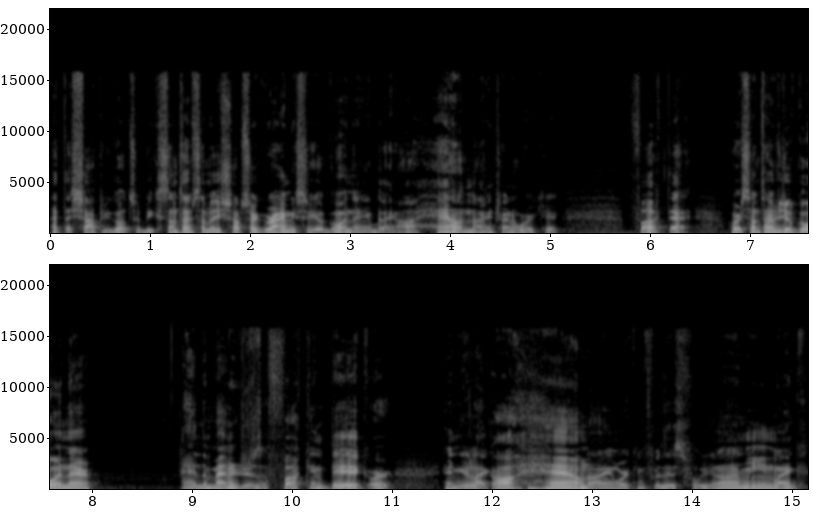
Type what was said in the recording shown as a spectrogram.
at the shop you go to. Because sometimes some of these shops are grimy, so you'll go in there and you'll be like, "Oh hell no, I ain't trying to work here. Fuck that." Or sometimes you'll go in there, and the manager's a fucking dick, or and you're like, oh hell no, I ain't working for this fool. You know what I mean? Like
